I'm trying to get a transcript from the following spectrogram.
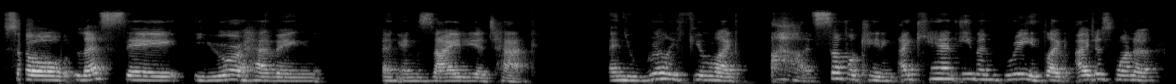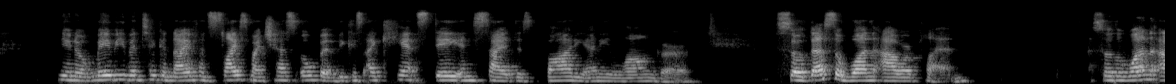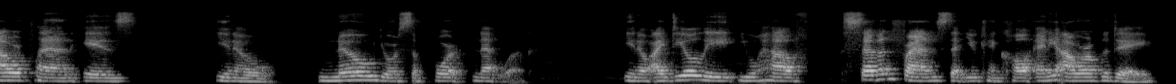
So let's say you're having an anxiety attack and you really feel like, ah, it's suffocating. I can't even breathe. Like, I just want to you know, maybe even take a knife and slice my chest open because I can't stay inside this body any longer. So that's the one hour plan. So the one hour plan is, you know, know your support network. You know, ideally, you have seven friends that you can call any hour of the day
